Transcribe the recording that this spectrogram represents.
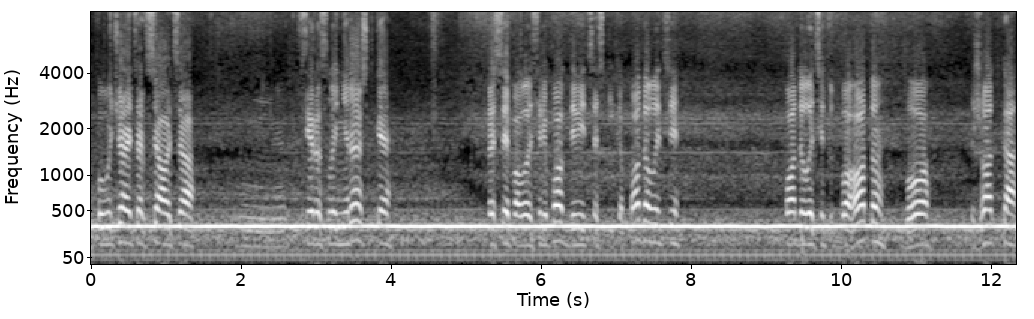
получається вся оця всі рослинні рештки. Присипалось ріпак, дивіться скільки падалиці. Падалиці тут багато, бо жатка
